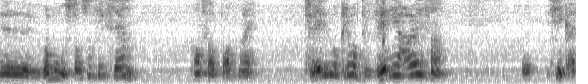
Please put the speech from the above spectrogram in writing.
eh, var Bostad som fikk se den. Han satt bak meg. 'Twelve o'clock, very high', sa han. Og kikka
